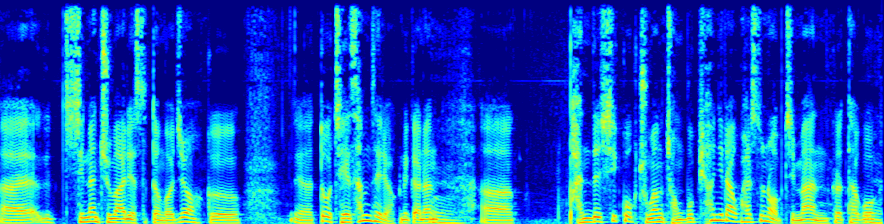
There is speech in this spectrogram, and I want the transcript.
어, 지난 주말이었었던 거죠. 그 어, 또 제3세력 그러니까는 음. 어 반드시 꼭 중앙 정부 편이라고 할 수는 없지만 그렇다고 네.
